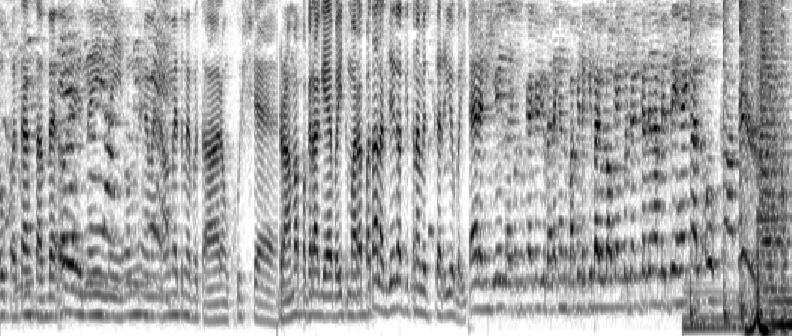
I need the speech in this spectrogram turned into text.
ओ पता सब है। ओए नहीं नहीं ओ मैं मैं, मैं तुम्हें बता रहा हूँ खुश है। ड्रामा पकड़ा गया है भाई तुम्हारा पता लग जाएगा कितना मिस कर रही हो भाई। खैर एनीवे लाइक और सब्सक्राइब करके बेल आइकन दबा के डक्की भाई ब्लॉग को ज्वाइन कर देना मिलते हैं कल। ओ का फिर।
